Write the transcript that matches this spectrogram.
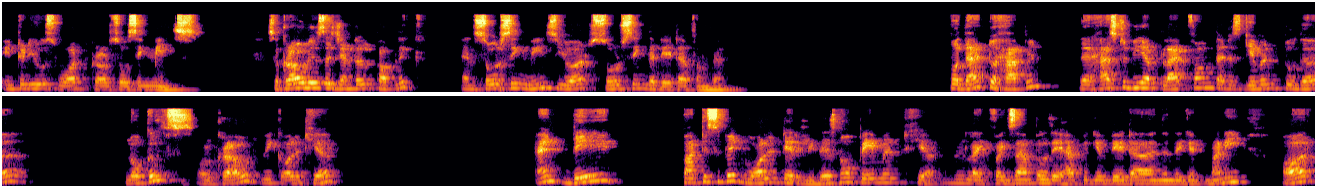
introduce what crowdsourcing means. So crowd is the general public and sourcing means you are sourcing the data from them. For that to happen, there has to be a platform that is given to the locals or crowd, we call it here. And they participate voluntarily. There's no payment here. Like, for example, they have to give data and then they get money, or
